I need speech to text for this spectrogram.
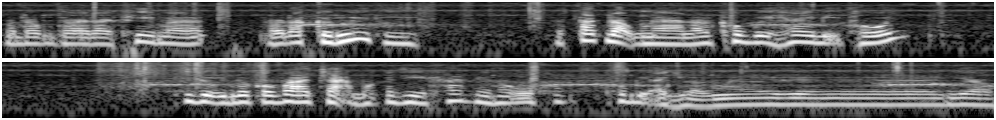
Và đồng thời là khi mà nó đã cứng ấy thì nó tác động là nó không bị hay bị thối ví dụ nó có va chạm hoặc cái gì khác thì nó cũng không không bị ảnh hưởng ờ, nhiều.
